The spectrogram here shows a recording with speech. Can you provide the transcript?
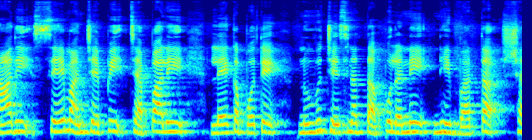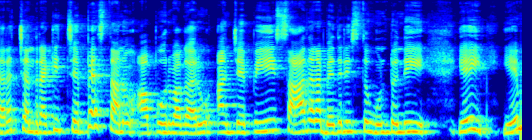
నాది సేమ్ అని చెప్పి చెప్పాలి. లేకపోతే నువ్వు చేసిన తప్పులన్నీ నీ భర్త శరత్చంద్రకి చెప్పేస్తాను అపూర్వ గారు అని చెప్పి సాధన బెదిరిస్తూ ఉంటుంది. ఏయ్ ఏం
